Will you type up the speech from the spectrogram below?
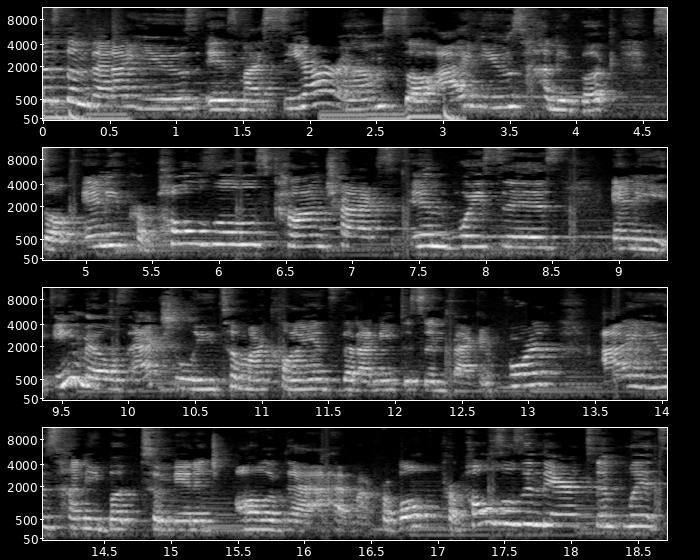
system that I use is my CRM. So I use Honeybook. So any proposals, contracts, invoices, any emails actually to my clients that I need to send back and forth. I use Honeybook to manage all of that. I have my proposals in there, templates,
